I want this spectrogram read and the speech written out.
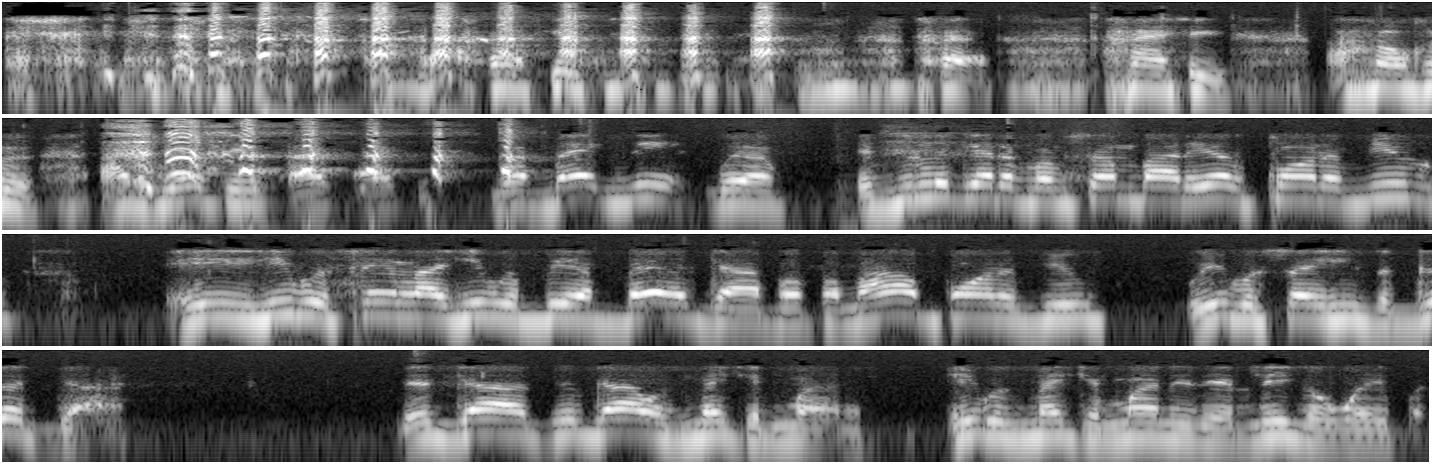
I, I, don't. I guess it, I, I, but back then, well, if you look at it from somebody else's point of view, he he would seem like he would be a bad guy, but from our point of view, we would say he's a good guy. This guy, this guy was making money. He was making money the illegal way, but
